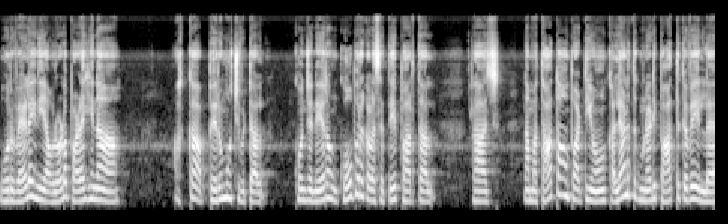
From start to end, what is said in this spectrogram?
ஒரு வேளை நீ அவளோட பழகினா அக்கா பெருமூச்சு விட்டாள். கொஞ்ச நேரம் கோபுர கலசத்தை பார்த்தாள். ராஜ் நம்ம தாத்தாவும் பாட்டியும் கல்யாணத்துக்கு முன்னாடி பார்த்துக்கவே இல்லை.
